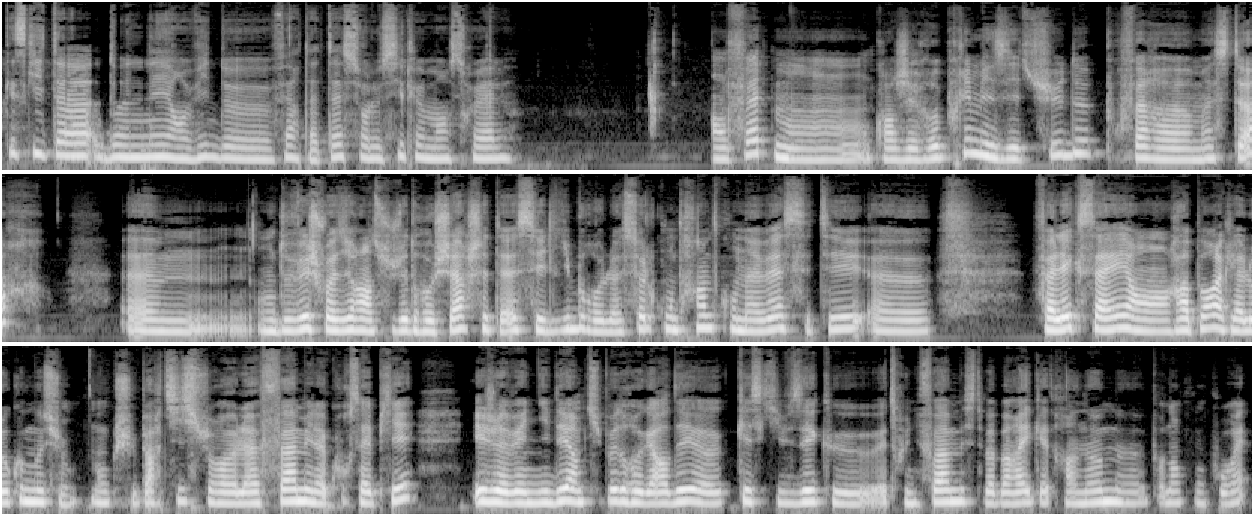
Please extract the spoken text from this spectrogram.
Qu'est-ce qui t'a donné envie de faire ta thèse sur le cycle menstruel? En fait, mon... quand j'ai repris mes études pour faire un master, euh, on devait choisir un sujet de recherche, c'était assez libre. La seule contrainte qu'on avait, c'était euh, fallait que ça ait un rapport avec la locomotion. Donc je suis partie sur euh, la femme et la course à pied, et j'avais une idée un petit peu de regarder qu'est-ce qui faisait que être une femme, c'était pas pareil qu'être un homme pendant qu'on courait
